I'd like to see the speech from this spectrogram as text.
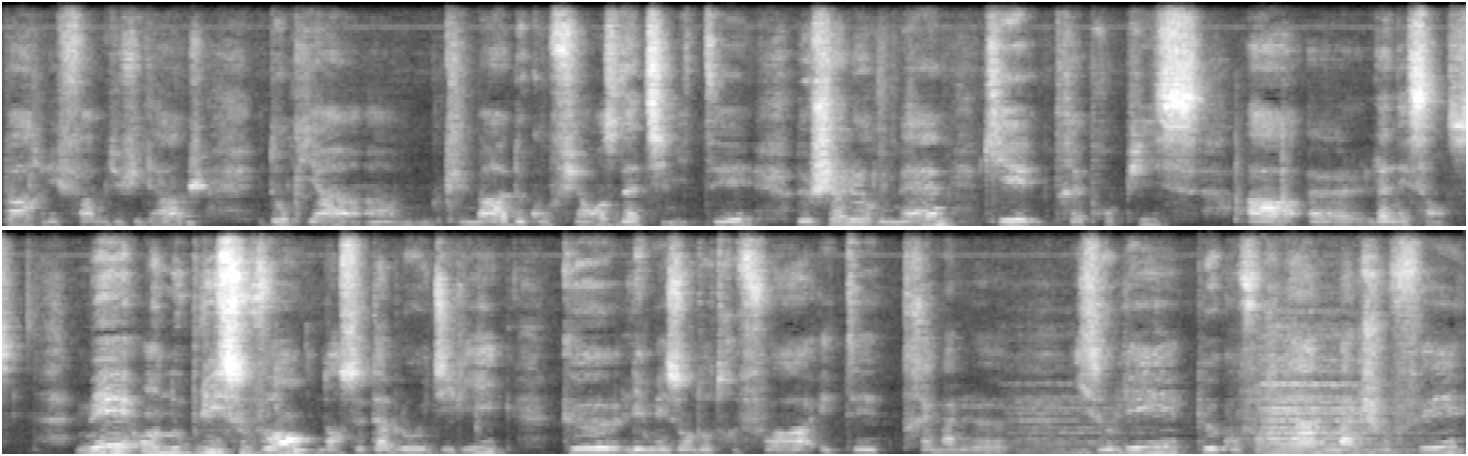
par les femmes du village, donc il y a un, climat de confiance, d'intimité, de chaleur humaine qui est très propice à euh, la naissance. Mais on oublie souvent dans ce tableau idyllique que les maisons d'autrefois étaient très mal euh, isolées, peu confortables, mal chauffées,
